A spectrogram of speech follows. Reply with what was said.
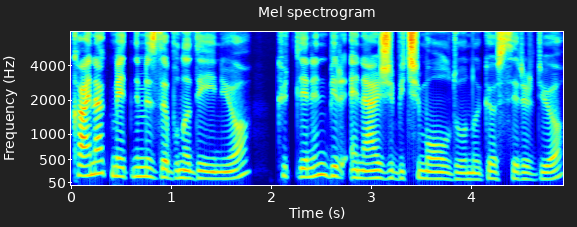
Kaynak metnimiz de buna değiniyor. Kütlenin bir enerji biçimi olduğunu gösterir diyor.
